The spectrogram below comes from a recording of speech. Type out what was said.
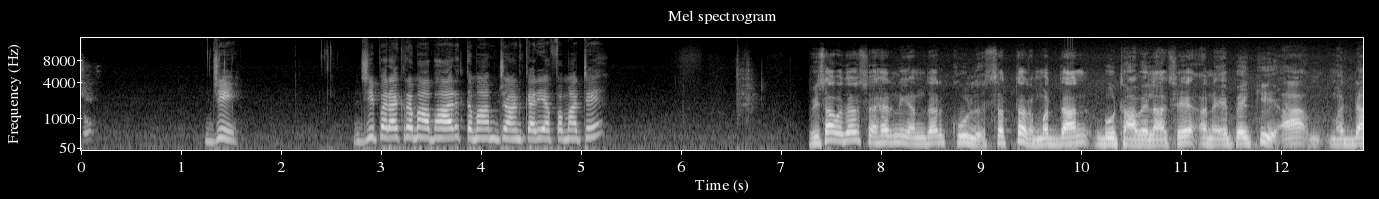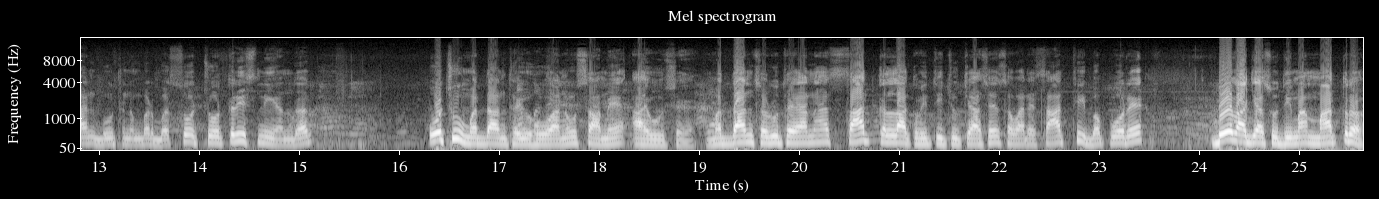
છું જી. જી પરાક્રમ આભાર. તમામ જાણકારી આપવા માટે. વિસાવદર શહેરની અંદર કુલ સત્તર મતદાન બૂથ આવેલા છે અને એ પૈકી આ મતદાન બૂથ નંબર બસો ચોત્રીસની અંદર ઓછું મતદાન થયું હોવાનું સામે આવ્યું છે. મતદાન શરૂ થયાના સાત કલાક વીતી ચૂક્યા છે. સવારે સાતથી બપોરે બે વાગ્યા સુધીમાં માત્ર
